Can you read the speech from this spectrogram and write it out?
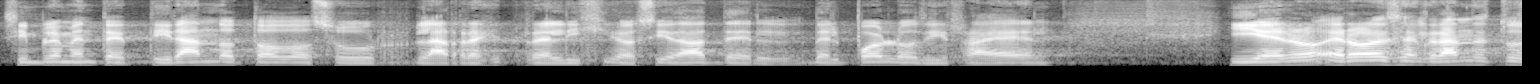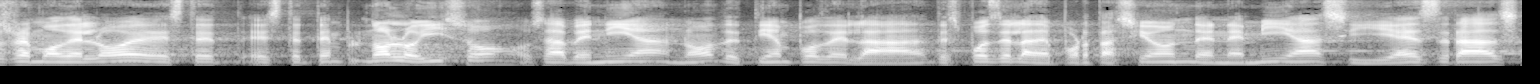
simplemente tirando todo su, la religiosidad del, del pueblo de Israel y Herodes el Grande entonces remodeló este, este templo, no lo hizo, o sea, venía ¿no? de tiempo de la, después de la deportación de Nehemías y Esdras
